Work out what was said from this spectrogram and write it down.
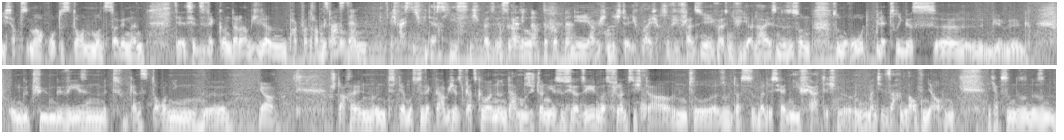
ich habe es immer rotes Dornenmonster genannt. Der ist jetzt weg und dann habe ich wieder so ein paar Quadratmeter gewonnen. Denn? Ich weiß nicht, wie das hieß. Ich weiß, Hast du gar also, nicht nachgeguckt, ne? Nee, habe ich nicht. Ich, ich habe so viele Pflanzen hier, ich weiß nicht, wie die alle heißen. Das ist so ein, so ein rotblättriges äh, Ungetüm gewesen mit ganz dornigen äh, ja, Stacheln und der musste weg. Da habe ich jetzt Platz gewonnen und da muss ich dann nächstes Jahr sehen, was pflanze ich da und so. Also das, man ist ja nie fertig. Ne? Und manche Sachen laufen ja auch nicht. Ich habe so eine, so eine, so eine,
